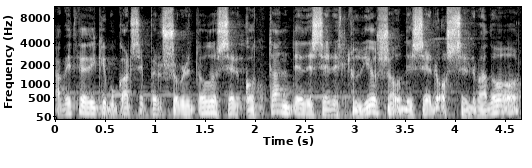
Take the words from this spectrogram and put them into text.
a veces de equivocarse, pero sobre todo de ser constante, de ser estudioso, de ser observador.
